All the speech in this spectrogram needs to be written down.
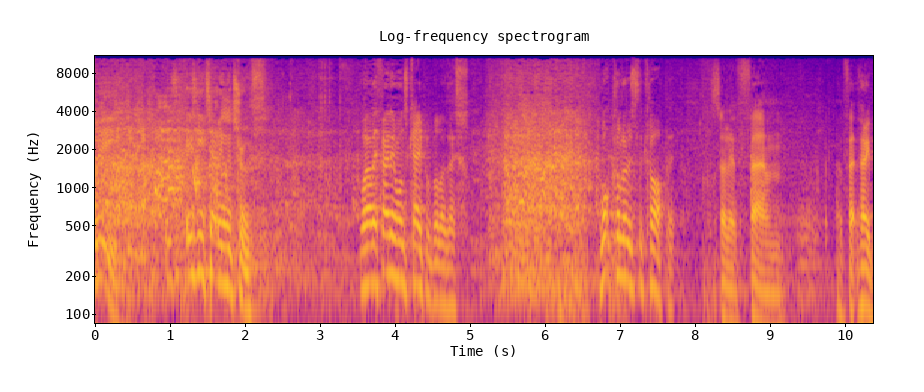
Lee, is, is he telling the truth? Well, if anyone's capable of this. what colour is the carpet? Sort of, um, a very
